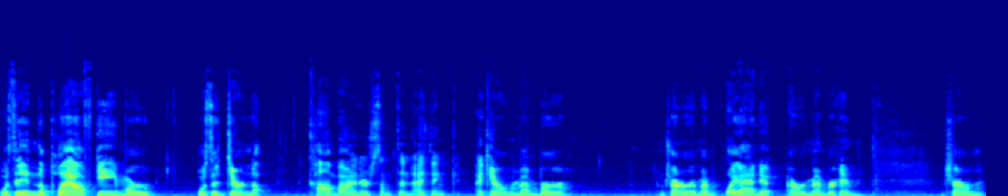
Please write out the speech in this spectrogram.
was it in the playoff game or was it during the combine or something? I think I can't remember. I'm trying to remember. Like I know, I remember him. I'm trying to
